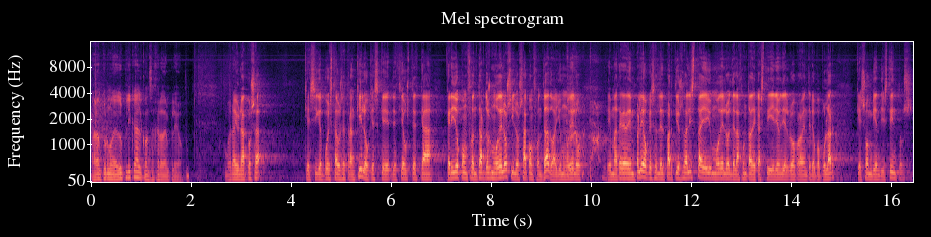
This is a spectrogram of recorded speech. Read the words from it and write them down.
Para un turno de dúplica, el consejero de Empleo. Bueno, hay una cosa que sigue puede estar usted tranquilo, que es que decía usted que ha querido confrontar dos modelos y los ha confrontado. Hay un modelo en materia de empleo, que es el del Partido Socialista, y hay un modelo, el de la Junta de Castilla y León y el Grupo Parlamentario Popular, que son bien distintos.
